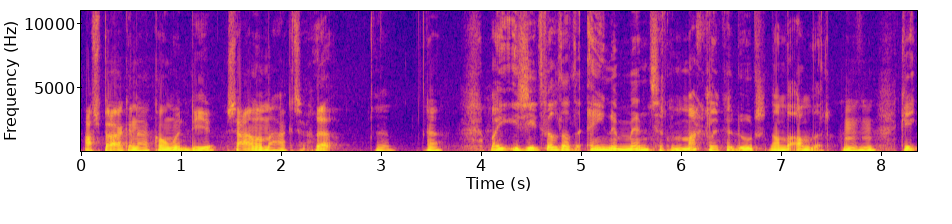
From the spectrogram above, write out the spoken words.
afspraken nakomen die je samen maakt. Ja. Ja. Ja. Maar je ziet wel dat de ene mens het makkelijker doet dan de ander. Mhm, Kijk,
